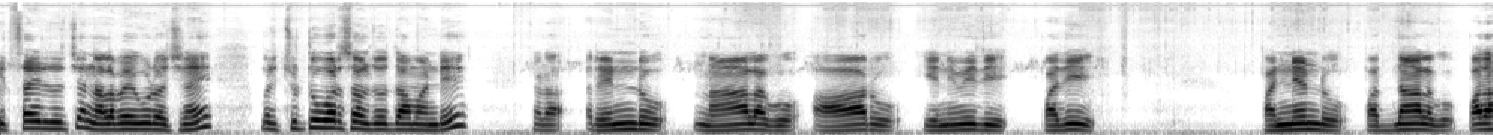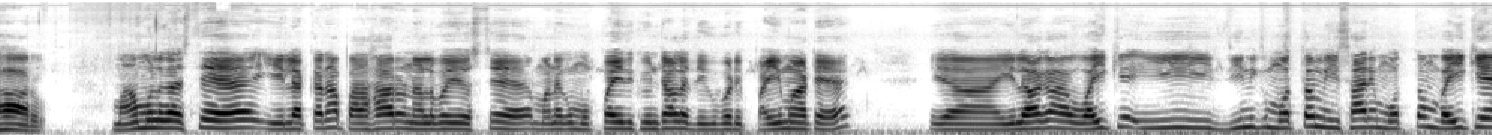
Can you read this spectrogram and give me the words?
ఇటు సైడ్ చూస్తే నలభై కూడా వచ్చినాయి. మరి చుట్టూ వరుసలు చూద్దామండి. ఇక్కడ రెండు నాలుగు ఆరు ఎనిమిది పది పన్నెండు పద్నాలుగు పదహారు. మామూలుగా వస్తే ఈ లెక్కన పదహారు నలభై వస్తే మనకు ముప్పై ఐదు క్వింటాల దిగుబడి పై మాటే. ఇలాగా వైకే ఈ దీనికి మొత్తం ఈసారి మొత్తం వైకే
